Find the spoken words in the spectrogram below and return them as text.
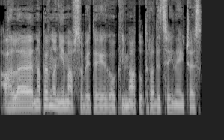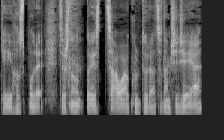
ale na pewno nie ma w sobie tego klimatu tradycyjnej czeskiej hospory. Zresztą to jest cała kultura, co tam się dzieje e,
